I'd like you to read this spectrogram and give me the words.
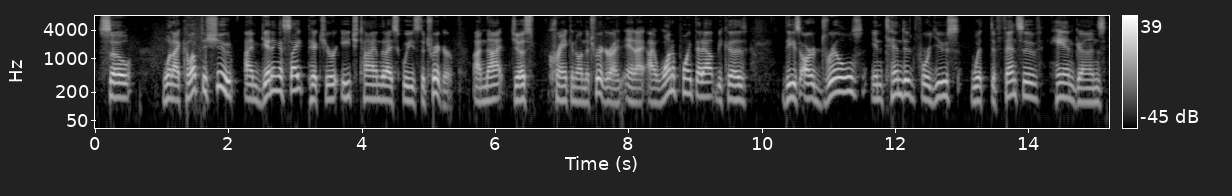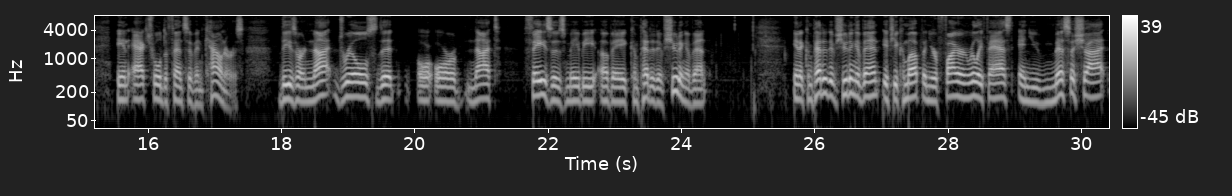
So when I come up to shoot, I'm getting a sight picture each time that I squeeze the trigger. I'm not just cranking on the trigger. And I, I want to point that out because these are drills intended for use with defensive handguns in actual defensive encounters. These are not drills that, or, or not phases maybe of a competitive shooting event. In a competitive shooting event, if you come up and you're firing really fast and you miss a shot,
